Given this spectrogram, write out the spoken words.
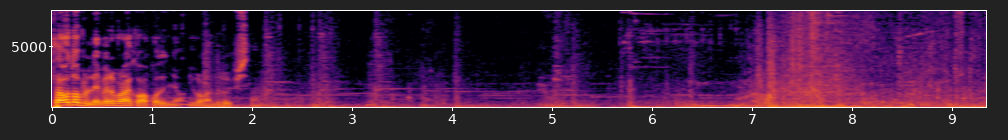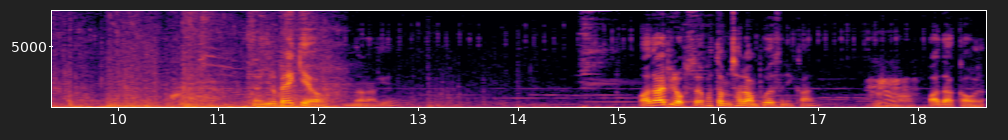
싸우다 보면 레벨업을 할 것 같거든요. 이걸 만들어 봅시다. 그냥 이로 뺄게요. 무난하게. 와드 할 필요 없어요. 바텀 자르만 보였으니까. 와드 아까워요.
